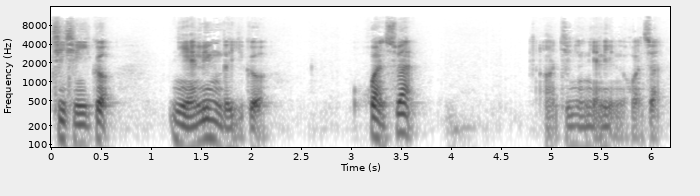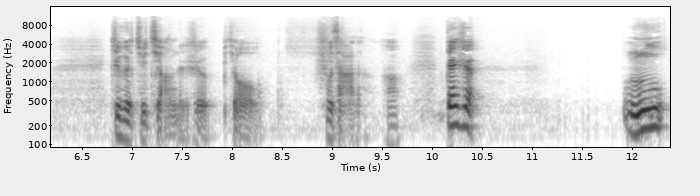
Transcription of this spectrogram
进行一个年龄的一个换算，啊，进行年龄的换算，这个就讲的是比较复杂的啊。但是你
